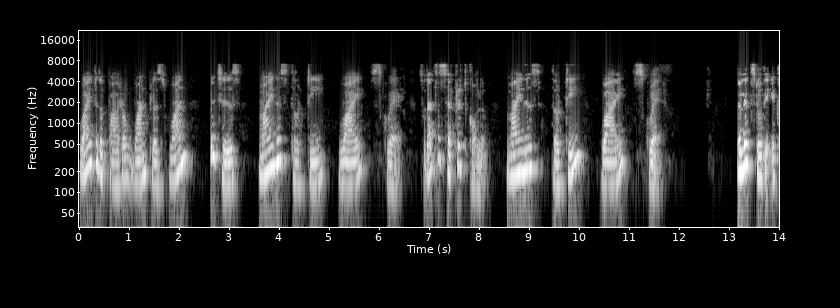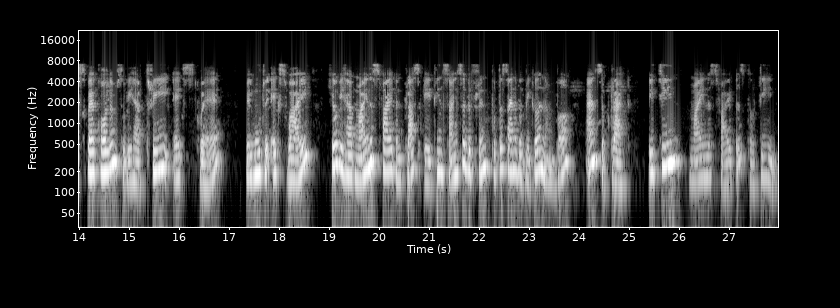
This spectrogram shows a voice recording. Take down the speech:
y to the power of 1 plus 1 which is minus 30 y square. So that's a separate column minus 30 y square. Now let's do the x square column. So we have 3x square. We'll move to xy. Here we have minus 5 and plus 18. Signs are different. Put the sign of the bigger number and subtract. 18 minus 5 is 13.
